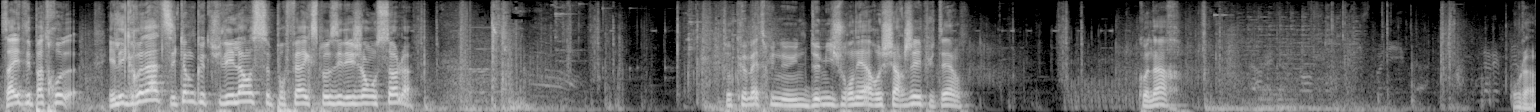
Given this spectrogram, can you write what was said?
Ça était pas trop... Et les grenades, c'est quand que tu les lances pour faire exploser les gens au sol? Plutôt que mettre une, demi-journée à recharger, putain. Connard. Oh là.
